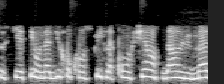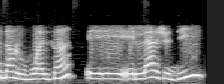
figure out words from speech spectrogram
société, on a dû reconstruire la confiance dans l'humain, dans le voisin. Et, là, je dis,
